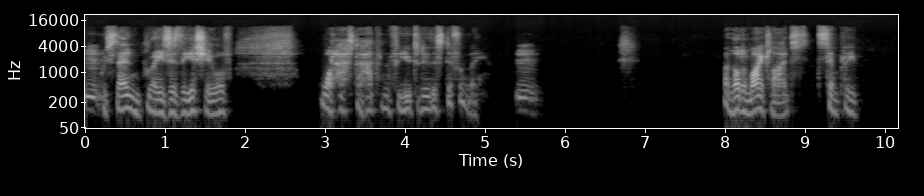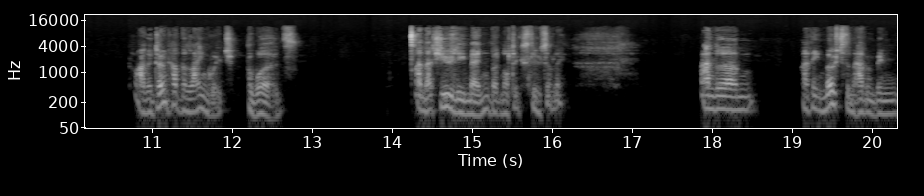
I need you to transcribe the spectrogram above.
Mm. which then raises the issue of what has to happen for you to do this differently. Mm. A lot of my clients simply either don't have the language, the words, and that's usually men, but not exclusively. And um, I think most of them haven't been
